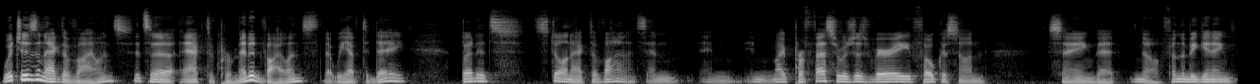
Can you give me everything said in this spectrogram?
which is an act of violence. It's an act of permitted violence that we have today, but it's still an act of violence. And and, and my professor was just very focused on saying that no, from the beginning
